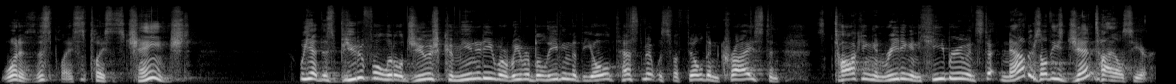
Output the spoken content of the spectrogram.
What is this place? This place has changed. We had this beautiful little Jewish community where we were believing that the Old Testament was fulfilled in Christ and talking and reading in Hebrew and stuff. Now there's all these Gentiles here.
